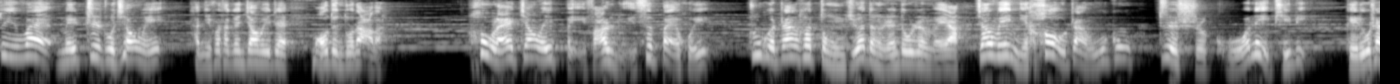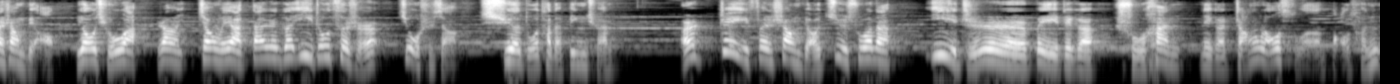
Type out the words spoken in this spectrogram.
对外没制住姜维。”他你说他跟姜维这矛盾多大吧？后来姜维北伐屡次败回，诸葛瞻和董厥等人都认为啊，姜维你好战无功，致使国内疲弊，给刘禅上表，要求啊让姜维啊担任个益州刺史，就是想削夺他的兵权。而这份上表，据说呢一直被这个蜀汉那个长老所保存，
